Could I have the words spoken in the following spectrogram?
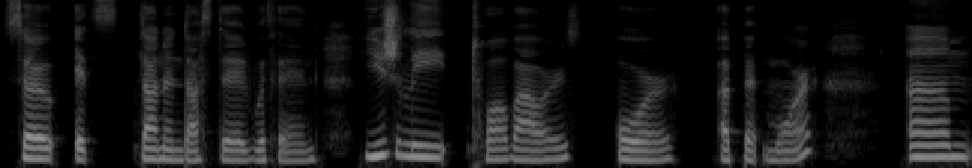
So it's done and dusted within usually 12 hours or a bit more. Um,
